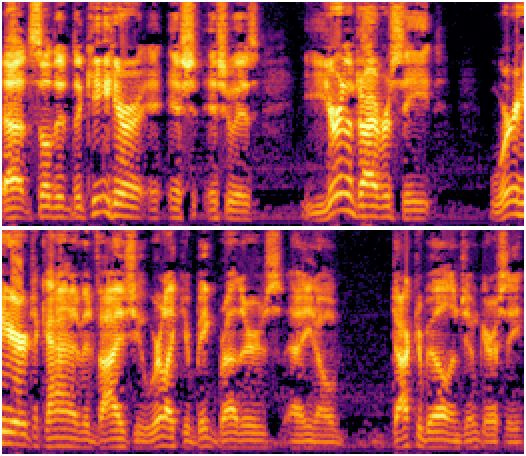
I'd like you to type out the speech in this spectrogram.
uh, so the the key here is, issue is you're in the driver's seat. We're here to kind of advise you. We're like your big brothers. Uh, you know, Dr. Bill and Jim Guerci.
